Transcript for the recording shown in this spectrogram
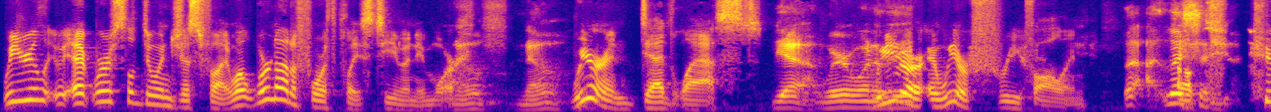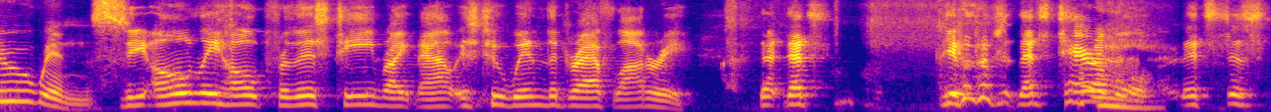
we really eh, we're still doing just fine." Well, we're not a fourth place team anymore. no, no, We are in dead last. yeah, we're one of We the. are and we are free falling. Up Listen, two wins. the only hope for this team right now is to win the draft lottery. That that's you know what I'm saying? that's terrible. it's just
